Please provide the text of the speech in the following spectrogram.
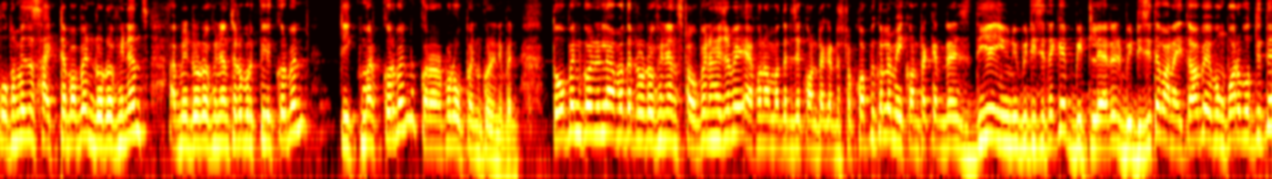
প্রথমে যে সাইটটা পাবেন ডোডো ফিনান্স আপনি ডোডো ফিনান্সের উপর ক্লিক করবেন টিক মার্ক করবেন, করার পর ওপেন করে নেবেন। তো ওপেন করে নিলে আমাদের টোটো ফিনান্সটা ওপেন হয়ে যাবে। এখন আমাদের যে কন্ট্যাক্ট অ্যাড্রেসটা কপি করলাম, এই কন্ট্যাক্ট অ্যাড্রেস দিয়ে ইউনিবিটিসি থেকে বিট লেয়ারের বিটিসিতে বানাইতে হবে এবং পরবর্তীতে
